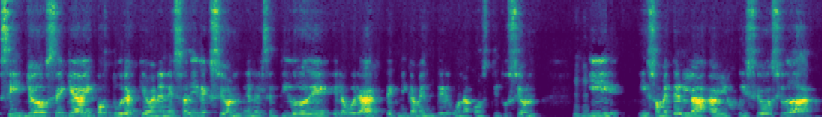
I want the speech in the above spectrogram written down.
Sí, yo sé que hay posturas que van en esa dirección, en el sentido de elaborar técnicamente una constitución y someterla al juicio ciudadano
